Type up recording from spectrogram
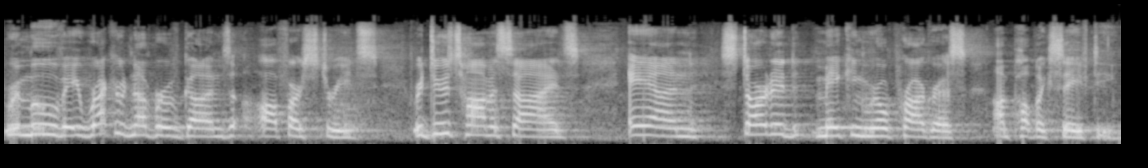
remove a record number of guns off our streets, reduced homicides, and started making real progress on public safety.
